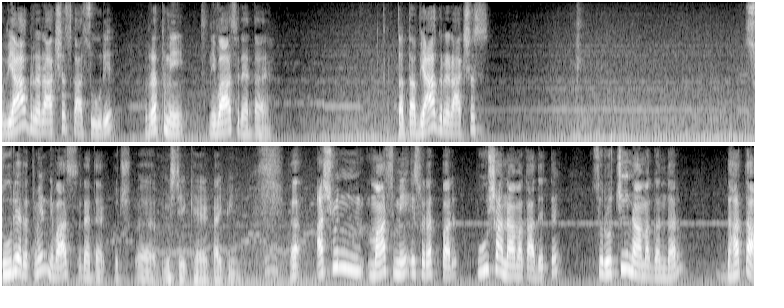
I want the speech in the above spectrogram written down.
व्याघ्र राक्षस का सूर्य रथ में निवास रहता है। तथा व्याघ्र राक्षस सूर्य रथ में निवास रहता है। कुछ मिस्टेक है टाइपिंग अश्विन मास में इस रथ पर पूषा नामक आदित्य, सुरुचि नामक गंधर्व, धाता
